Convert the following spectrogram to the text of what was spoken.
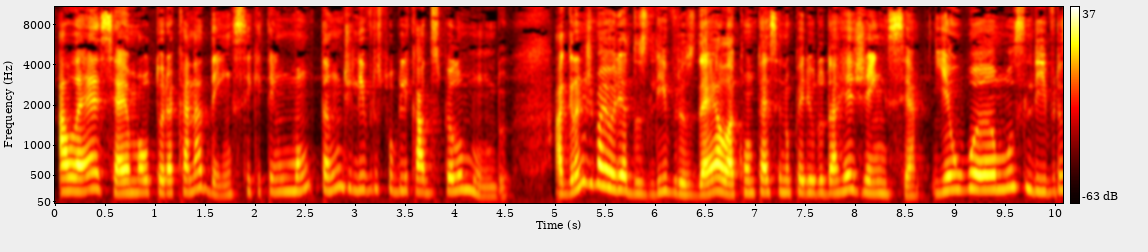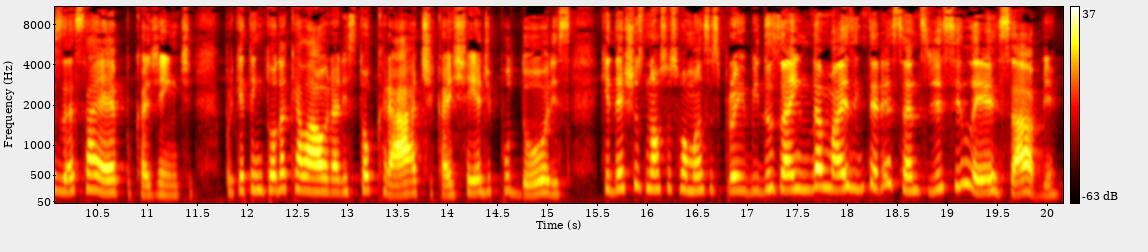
Alessia é uma autora canadense que tem um montão de livros publicados pelo mundo. A grande maioria dos livros dela acontece no período da regência, e eu amo os livros dessa época, gente, porque tem toda aquela aura aristocrática e cheia de pudores que deixa os nossos romances proibidos ainda mais interessantes de se ler, sabe?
